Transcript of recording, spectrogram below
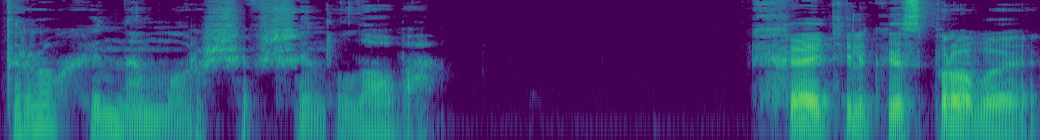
трохи наморщивши лоба. Хай тільки спробує.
